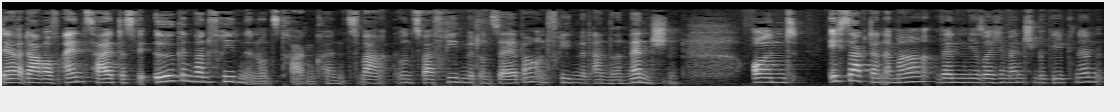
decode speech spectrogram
der darauf einzahlt, dass wir irgendwann Frieden in uns tragen können. Zwar, und zwar Frieden mit uns selber und Frieden mit anderen Menschen. Und ich sage dann immer, wenn mir solche Menschen begegnen,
